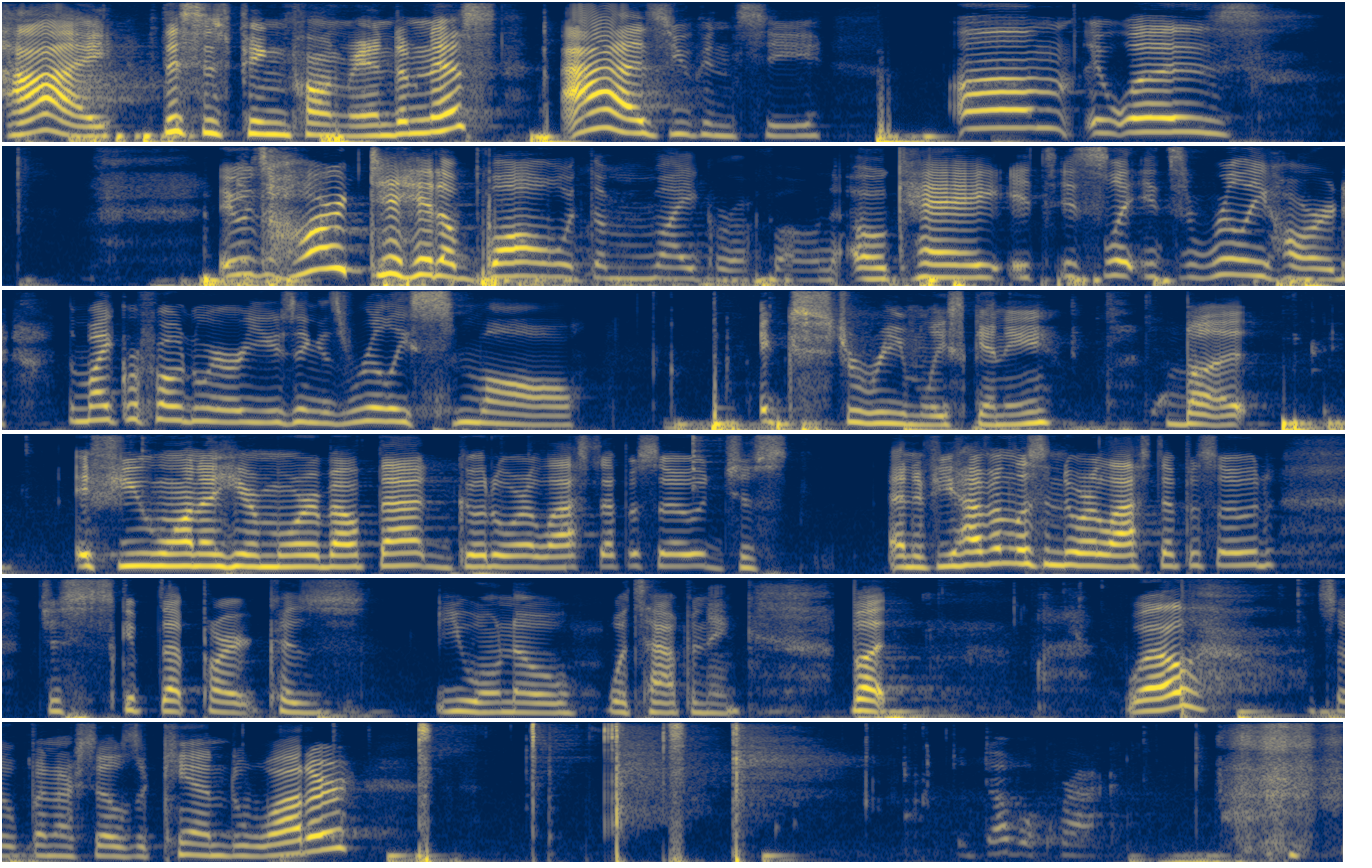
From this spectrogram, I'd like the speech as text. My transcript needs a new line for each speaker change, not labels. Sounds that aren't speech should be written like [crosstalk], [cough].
Hi, this is Ping Pong Randomness. As you can see, um, it was. It was
hard to hit a ball with the microphone, okay? It's it's like it's really hard. The microphone we were using is really small.
extremely skinny, but if you want to hear more about that, go to our last episode. Just and if you haven't listened to our last episode, just skip that part because you won't know what's happening. But well, let's open ourselves a canned water.
The double crack. [laughs]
